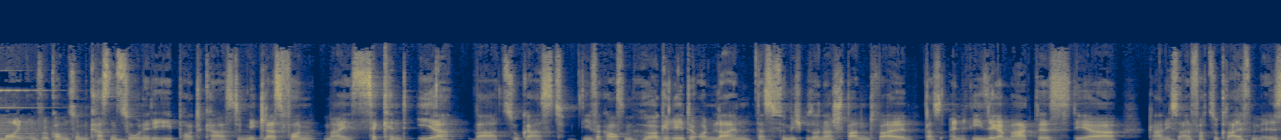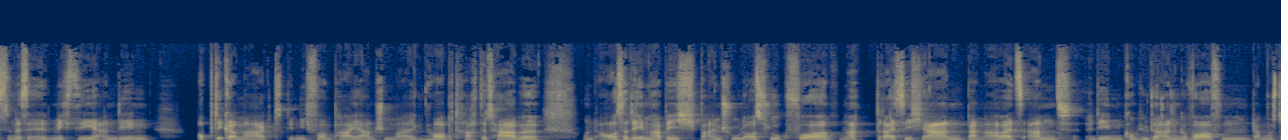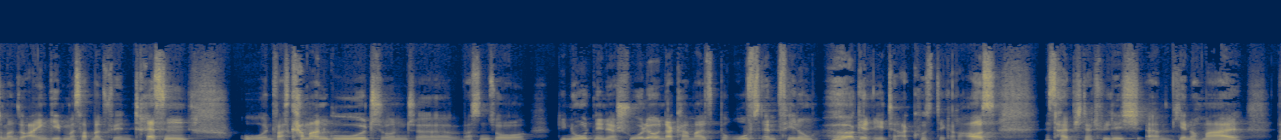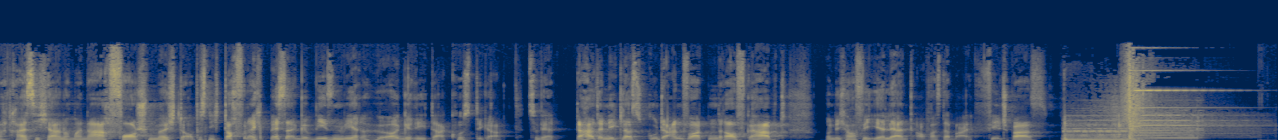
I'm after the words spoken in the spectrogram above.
Moin und willkommen zum Kassenzone.de Podcast. Niklas von My Second Ear war zu Gast. Die verkaufen Hörgeräte online. Das ist für mich besonders spannend, weil das ein riesiger Markt ist, der gar nicht so einfach zu greifen ist. Und das erinnert mich sehr an den Optikermarkt, den ich vor ein paar Jahren schon mal genauer betrachtet habe. Und außerdem habe ich bei einem Schulausflug vor na, 30 Jahren beim Arbeitsamt den Computer angeworfen. Da musste man so eingeben, was hat man für Interessen und was kann man gut und äh, was sind so die Noten in der Schule. Und da kam als Berufsempfehlung Hörgeräteakustik raus, weshalb ich natürlich ähm, hier nochmal nach 30 Jahren nochmal nachforschen möchte, ob es nicht doch vielleicht besser gewesen wäre, Hörgeräteakustiker zu werden. Da hat der Niklas gute Antworten drauf gehabt und ich hoffe, ihr lernt auch was dabei. Viel Spaß!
